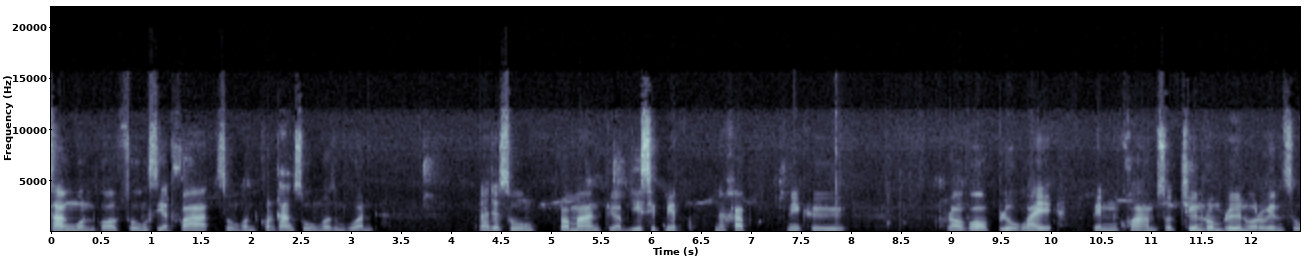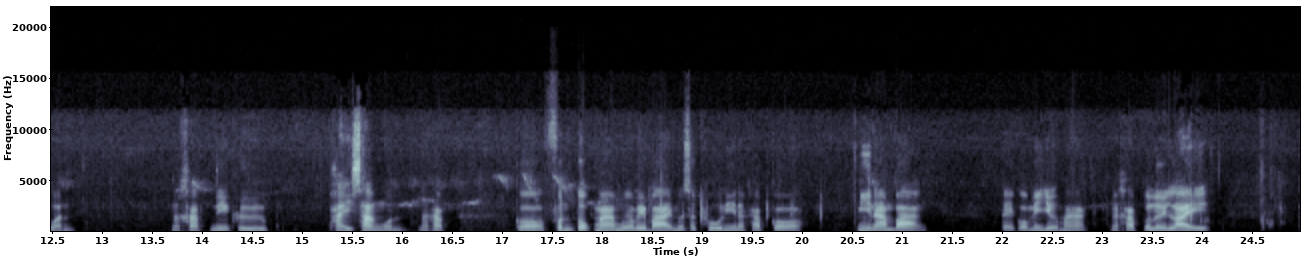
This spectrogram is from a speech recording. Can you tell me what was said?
สร้างมนก็สูงเสียดฟ้าสูงค่อนค่อนข้างสูงพอสมควร น่าจะสูงประมาณเกือบ 20 เมตรนะครับ นี่คือเราก็ปลูกไว้เป็นความสดชื่นร่มรื่นบริเวณสวนนะครับ นี่คือไผ่สร้างมนนะครับ ก็ฝนตกมาเมื่อบ่ายๆเมื่อสักครู่นี้นะครับ ก็มีน้ำบ้าง แต่ก็ไม่เยอะมากนะครับ ก็เลยไลฟ์ไป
